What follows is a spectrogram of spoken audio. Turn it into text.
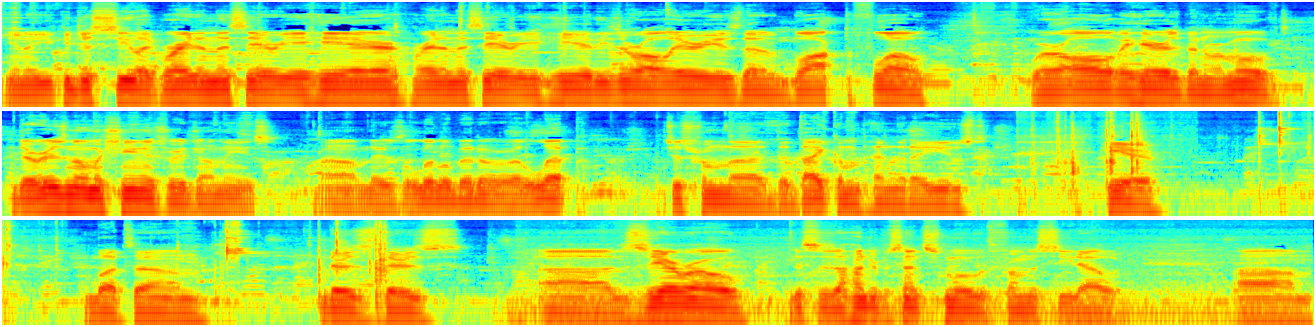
you know you could just see like right in this area here, right in this area here. These are all areas that have blocked the flow, where all over here has been removed. There is no machinist ridge on these. Um, there's a little bit of a lip just from the, the Dykem pen that I used here. But um, there's there's uh, zero, this is 100% smooth from the seat out. Um,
